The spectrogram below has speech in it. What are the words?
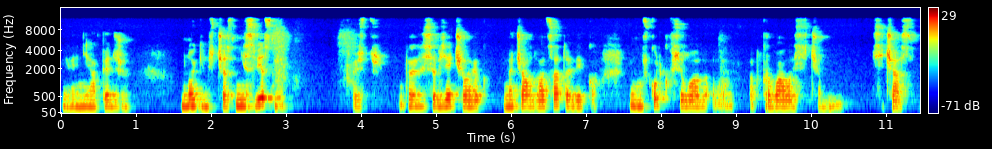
и они, опять же, многим сейчас неизвестны. То есть, если взять человека начала 20 века, ему сколько всего э, открывалось, чем сейчас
